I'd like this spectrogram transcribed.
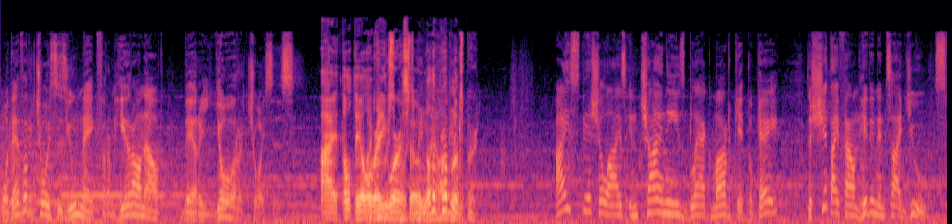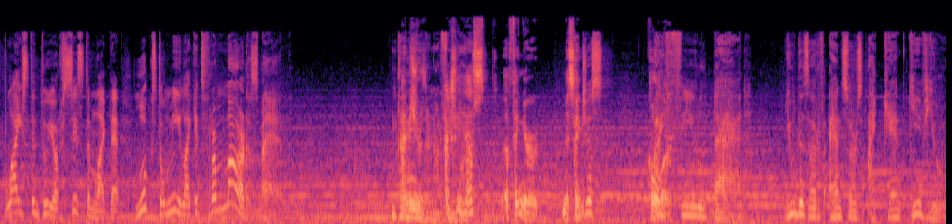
Whatever choices you make from here on out, they're your choices. I thought they you already were, supposed to so be not my a hog problem. Expert. I specialize in Chinese black market, okay? The shit I found hidden inside you, spliced into your system like that, looks to me like it's from Mars, man. I'm pretty And he sure they're not from actually Mars. has a finger missing. I just. Koller. I feel bad. You deserve answers I can't give you.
